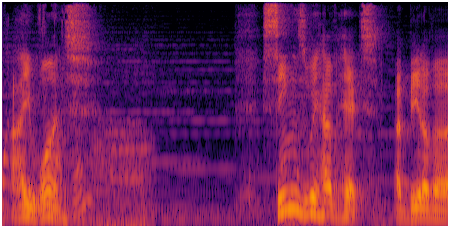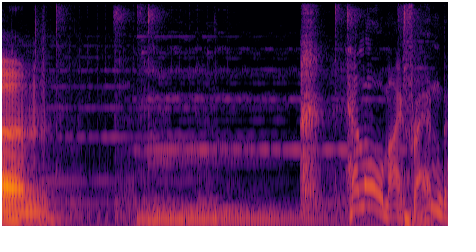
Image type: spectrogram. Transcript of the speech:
I want. Since we have hit a bit of a. Um, Hello, my friend.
